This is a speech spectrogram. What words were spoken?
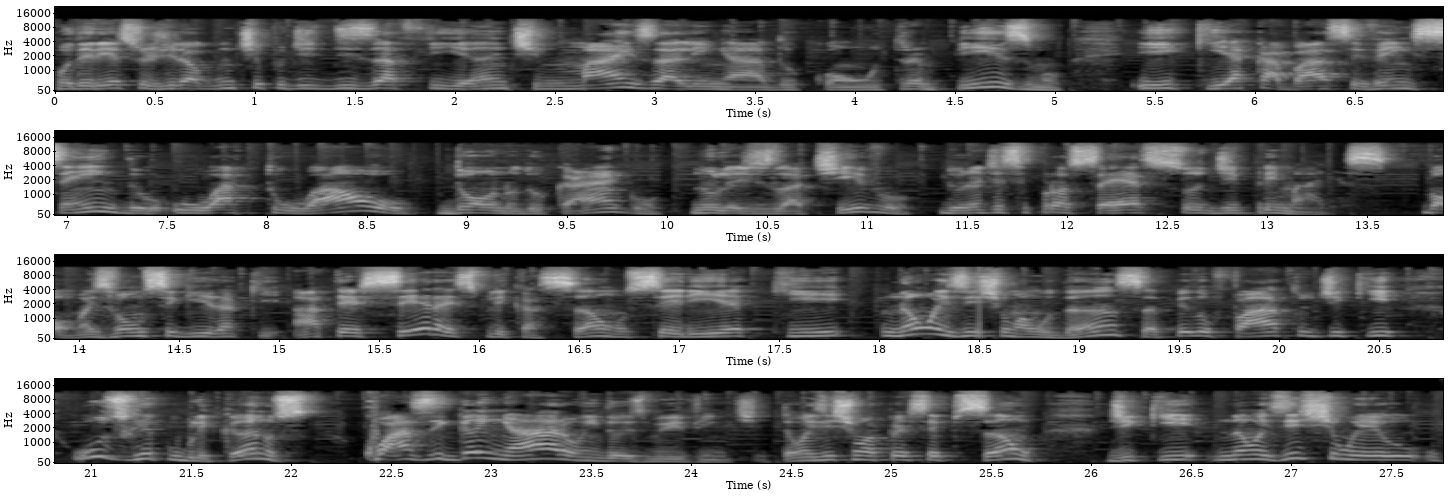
poderia surgir algum tipo de desafiante mais alinhado com o trumpismo e que acabasse vencendo o atual dono do cargo no legislativo durante esse processo de primárias. Bom, mas vamos seguir aqui. A terceira explicação seria que não existe uma mudança pelo fato de que os republicanos quase ganharam em 2020. Então existe uma percepção de que não existe um erro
